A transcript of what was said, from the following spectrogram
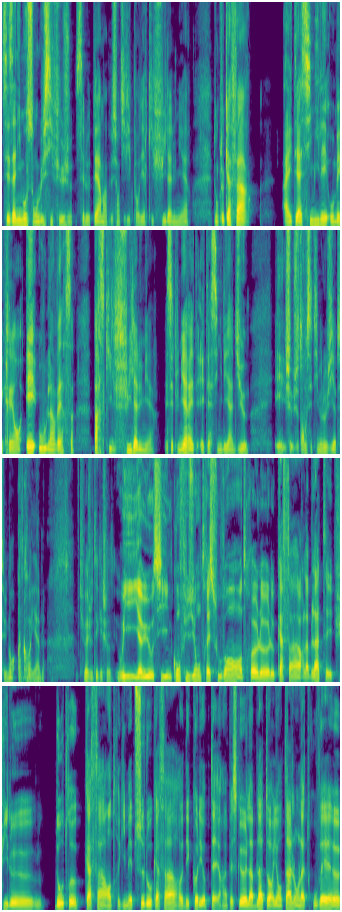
Ces animaux sont lucifuges, c'est le terme un peu scientifique pour dire qu'ils fuient la lumière. Donc le cafard a été assimilé au mécréant et ou l'inverse parce qu'il fuit la lumière. Et cette lumière est, assimilée à Dieu. Et je, trouve cette étymologie absolument incroyable. Tu veux ajouter quelque chose? Oui, il y a eu aussi une confusion très souvent entre le, le cafard, la blatte, et puis le d'autres cafards, entre guillemets, pseudo-cafards, euh, des coléoptères, hein, parce que la blatte orientale, on la trouvait euh,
